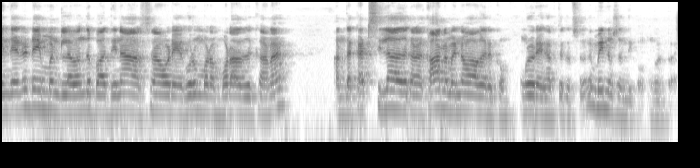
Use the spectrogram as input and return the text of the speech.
இந்த என்டர்டெயின்மெண்ட்டில் வந்து பார்த்தீங்கன்னா அர்ச்சனாவுடைய குறும்படம் போடாததுக்கான அந்த கட்ஸ் இல்லாததுக்கான காரணம் என்னவாக இருக்கும்? உங்களுடைய கருத்துக்கள் சொல்லுங்கள் மீண்டும் சந்திப்போம். குட் பை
